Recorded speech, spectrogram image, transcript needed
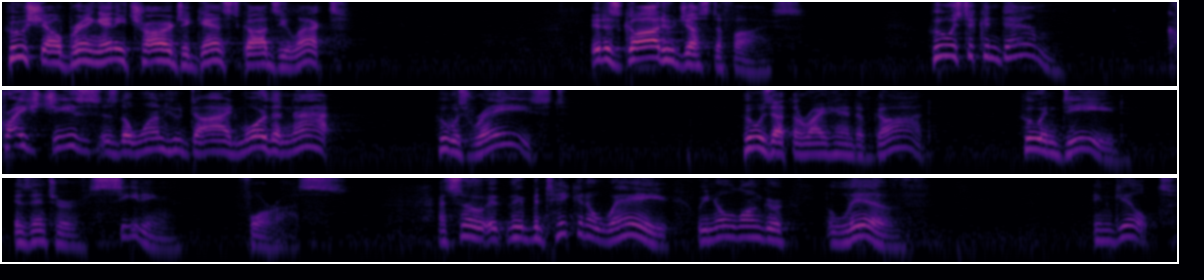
who shall bring any charge against God's elect? It is God who justifies. Who is to condemn? Christ Jesus is the one who died. More than that, who was raised, who is at the right hand of God, who indeed is interceding for us. And so they've been taken away. We no longer live in guilt,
